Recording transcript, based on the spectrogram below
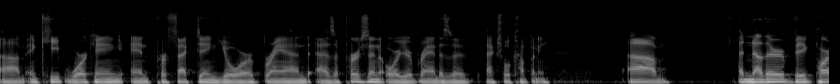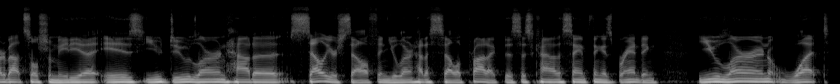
um, and keep working and perfecting your brand as a person or your brand as an actual company. Um, another big part about social media is you do learn how to sell yourself and you learn how to sell a product. This is kind of the same thing as branding. You learn what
